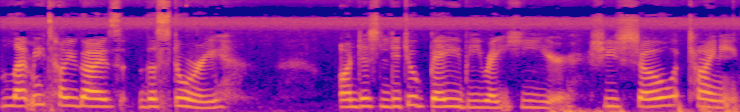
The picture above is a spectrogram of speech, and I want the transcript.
let me tell you guys the story on this little baby right here. She's so tiny.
